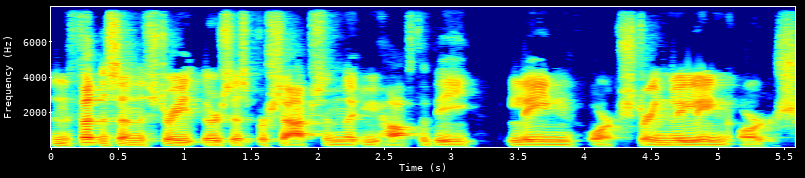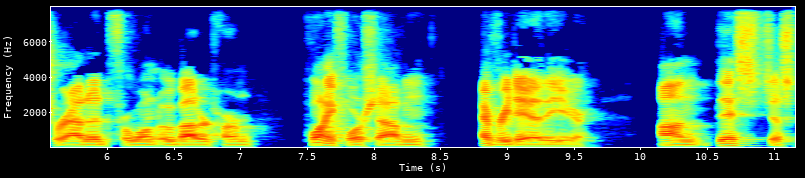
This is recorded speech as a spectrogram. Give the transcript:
In the fitness industry, there's this perception that you have to be lean or extremely lean or shredded for want of a better term 24-7 every day of the year. And this just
